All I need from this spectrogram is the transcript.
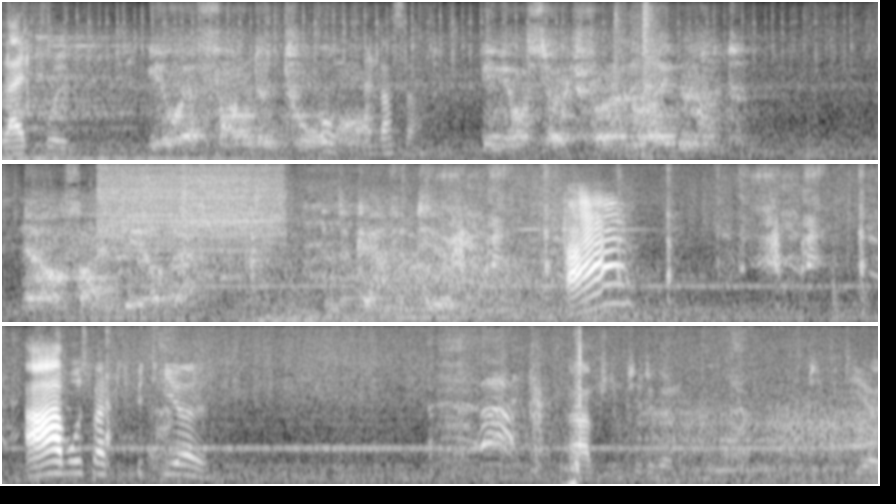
Leitpult. You have found a Oh, tool ein Wasser. in your search for enlightenment. Now find the other. Ah! Ah, wo ist mein Pipetier? Ah, bestimmt hier drin. Pipetier.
